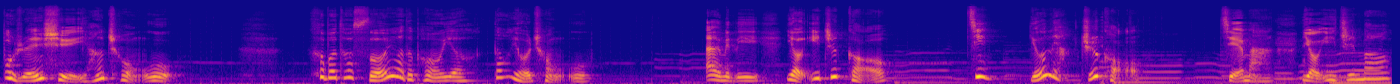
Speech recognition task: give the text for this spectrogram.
不允许养宠物。赫伯特所有的朋友都有宠物。艾米丽有一只狗，静有两只狗，杰玛有一只猫，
